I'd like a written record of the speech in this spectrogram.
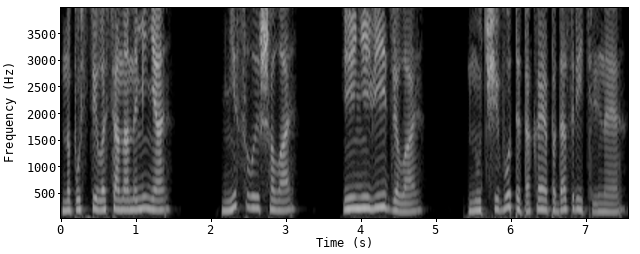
Напустилась она на меня. «Не слышала. И не видела. Ну чего ты такая подозрительная?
